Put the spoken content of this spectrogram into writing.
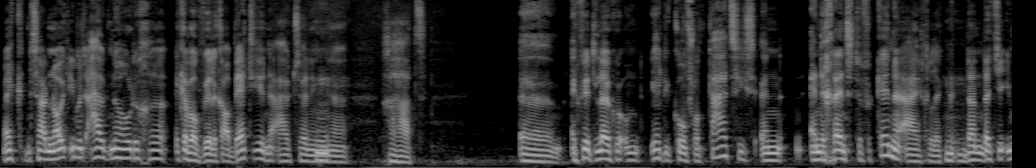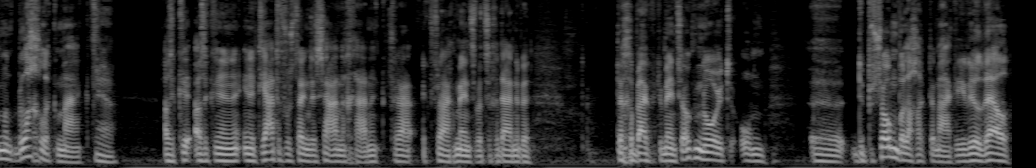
Maar ik zou nooit iemand uitnodigen... Ik heb ook Willeke Alberti in de uitzending hm. gehad... Uh, ik vind het leuker om ja, die confrontaties en, en de grenzen te verkennen eigenlijk... Mm -hmm. dan dat je iemand belachelijk maakt. Ja. Als ik, als ik in, in een theatervoorstelling de Zanen ga... en ik vraag, ik vraag mensen wat ze gedaan hebben... dan gebruik ik de mensen ook nooit om de persoon belachelijk te maken. Je wil wel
